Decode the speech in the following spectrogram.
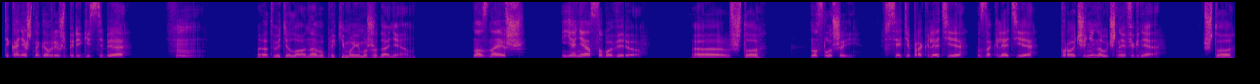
«Ты, конечно, говоришь, береги себя...» «Хм...» — ответила она, вопреки моим ожиданиям. «Но знаешь, я не особо верю». «А что?» «Ну слушай, все эти проклятия, заклятия, прочая ненаучная фигня». «Что?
